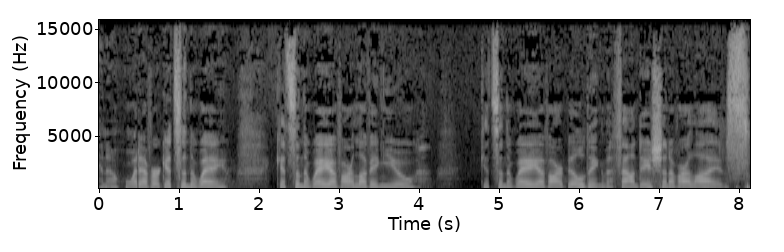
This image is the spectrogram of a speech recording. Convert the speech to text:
you know, whatever gets in the way gets in the way of our loving you, gets in the way of our building the foundation of our lives.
